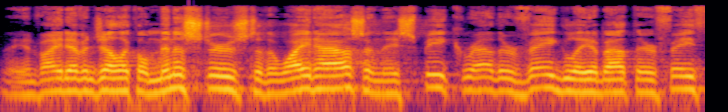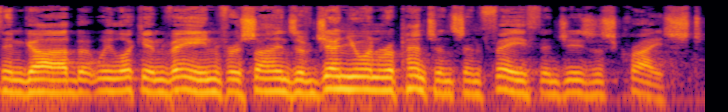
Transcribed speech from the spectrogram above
They invite evangelical ministers to the White House and they speak rather vaguely about their faith in God, but we look in vain for signs of genuine repentance and faith in Jesus Christ.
